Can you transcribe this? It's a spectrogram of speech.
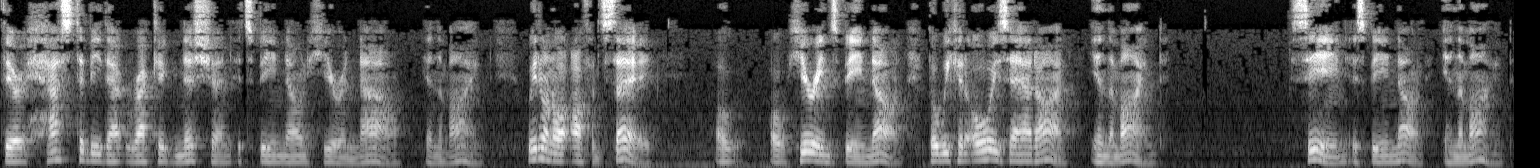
there has to be that recognition it's being known here and now in the mind. We don't often say, oh, oh, hearing's being known. But we could always add on in the mind. Seeing is being known in the mind.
